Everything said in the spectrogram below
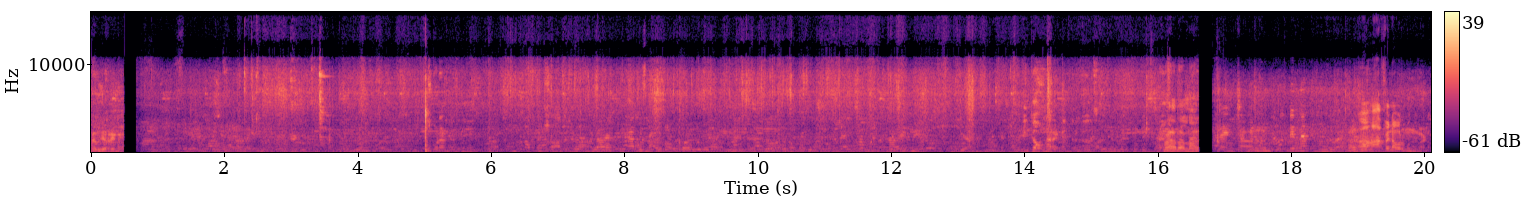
రవి గారు రండి. ఇంకా ఉన్నారండి ఇద్దరు రమ్మా డిన్నర్కి ముందు హాఫ్ అన్ అవర్ ముందు మేడం.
